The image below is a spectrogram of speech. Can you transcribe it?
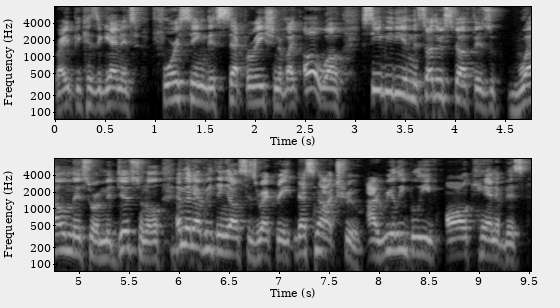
right? Because again, it's forcing this separation of like, oh, well, CBD and this other stuff is wellness or medicinal, and then everything else is recreation. That's not true. I really believe all cannabis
